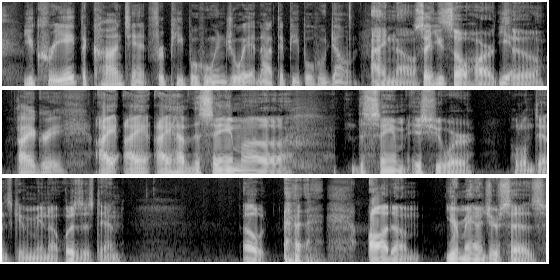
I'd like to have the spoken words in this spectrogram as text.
you create the content for people who enjoy it, not the people who don't. I know. So it's you- so hard Yeah. to. I agree. I, I I have the same uh the same issue where hold on, Dan's giving me a note. What is this, Dan? Oh, Autumn, your manager says,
